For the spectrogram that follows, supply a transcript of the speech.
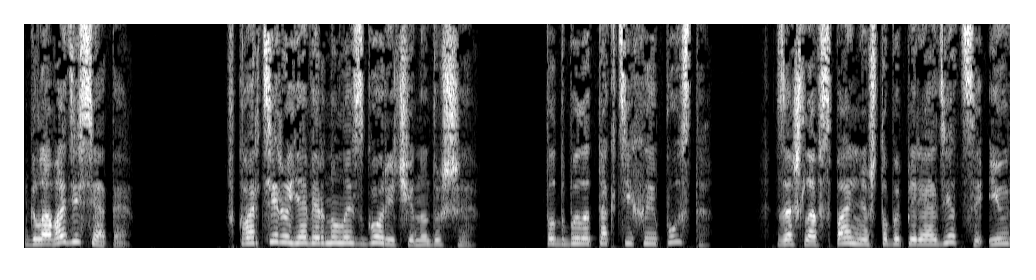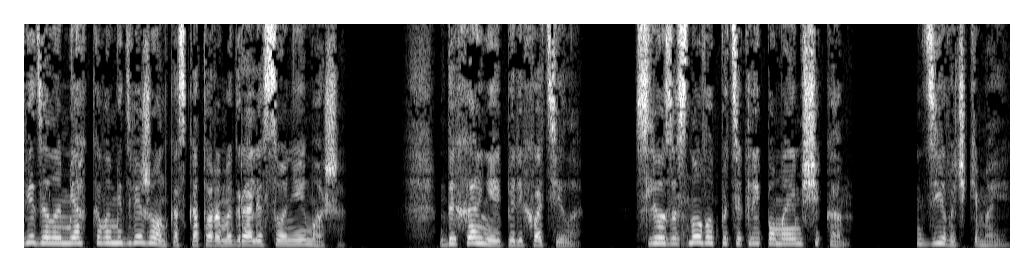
Глава десятая. В квартиру я вернулась с горечью на душе. Тут было так тихо и пусто. Зашла в спальню, чтобы переодеться, и увидела мягкого медвежонка, с которым играли Соня и Маша. Дыхание перехватило. Слезы снова потекли по моим щекам. «Девочки мои,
